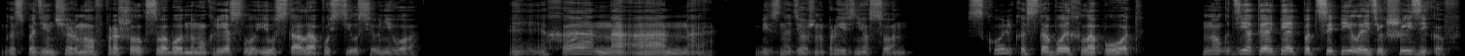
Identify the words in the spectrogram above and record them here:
Господин Чернов прошел к свободному креслу и устало опустился в него. «Эх, Анна, Анна», — безнадежно произнес он, — «сколько с тобой хлопот! Но где ты опять подцепила этих шизиков?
